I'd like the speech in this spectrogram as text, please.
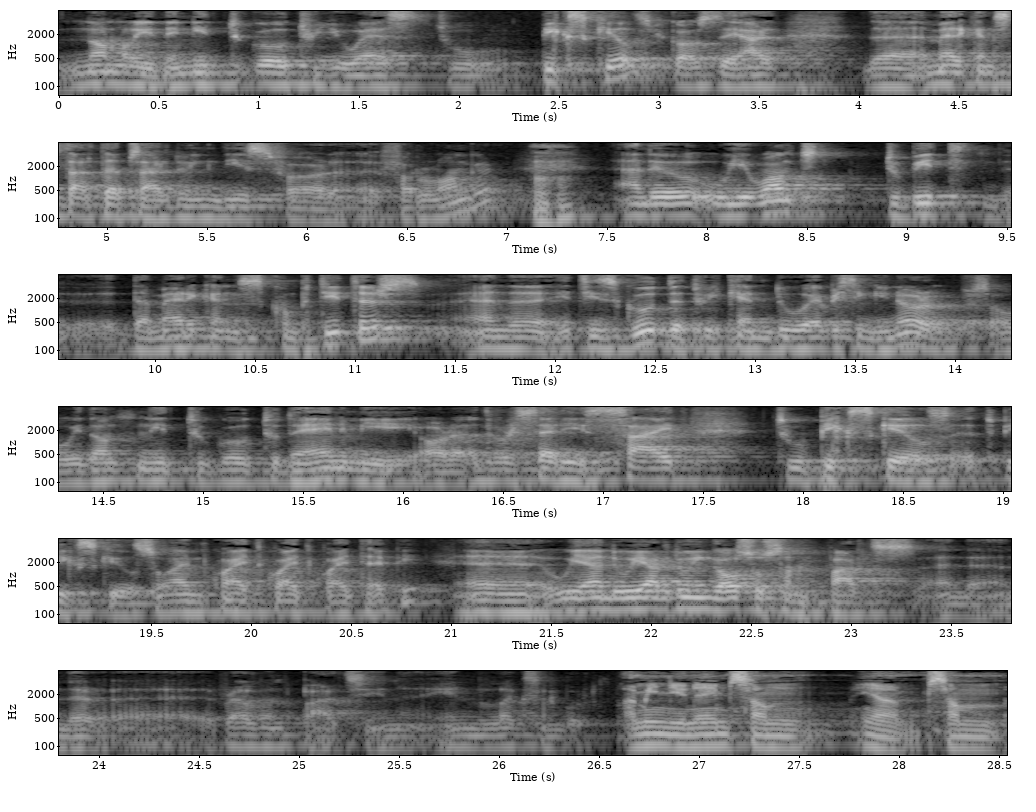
normally they need to go to US to pick skills because they are the American startups are doing this for for longer, mm-hmm. and we want to beat the, the Americans competitors, and uh, it is good that we can do everything in Europe, so we don't need to go to the enemy or adversary side to pick skills to pick skills. So I'm quite quite quite happy. Uh, we and we are doing also some parts and, and uh, relevant parts in in Luxembourg. I mean, you named some yeah some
